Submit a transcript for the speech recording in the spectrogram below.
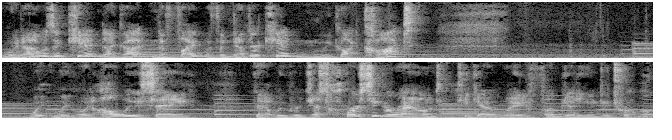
When I was a kid and I got in a fight with another kid and we got caught, we, we would always say that we were just horsing around to get away from getting into trouble.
